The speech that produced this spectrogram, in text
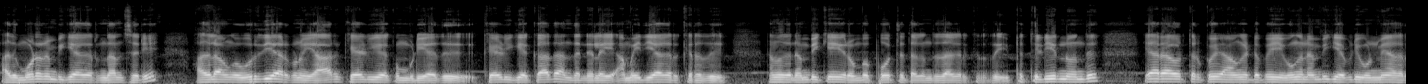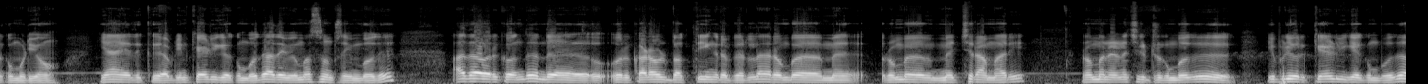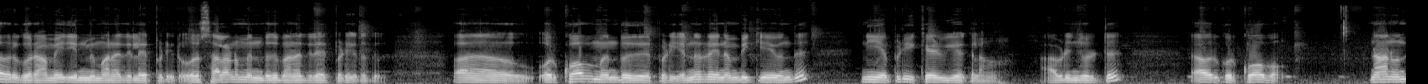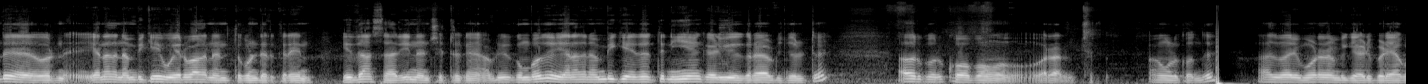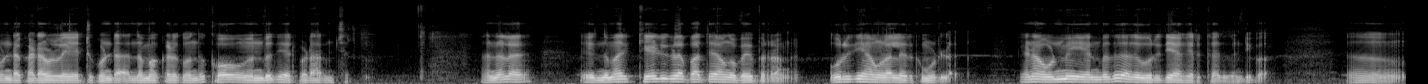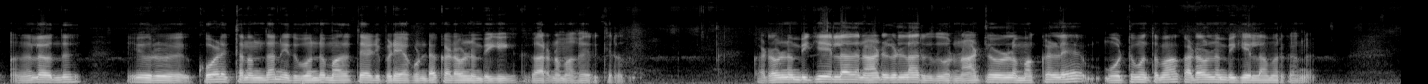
அது மூட நம்பிக்கையாக இருந்தாலும் சரி அதில் அவங்க உறுதியாக இருக்கணும். யாரும் கேள்வி கேட்க முடியாது. கேள்வி கேட்காத அந்த நிலை அமைதியாக இருக்கிறது. நமது நம்பிக்கை ரொம்ப போற்ற தகுந்ததாக இருக்கிறது. இப்போ திடீர்னு வந்து யாராவது ஒருத்தர் போய் அவங்ககிட்ட போய் இவங்க நம்பிக்கை எப்படி உண்மையாக இருக்க முடியும்? ஏன் எதுக்கு? அப்படின்னு கேள்வி கேட்கும்போது அதை விமர்சனம் செய்யும்போது அது அவருக்கு வந்து அந்த ஒரு கடவுள் பக்திங்கிற பேரில் ரொம்ப மெ ரொம்ப மெச்சுரா மாதிரி ரொம்ப நினச்சிக்கிட்டு இருக்கும்போது இப்படி ஒரு கேள்வி கேட்கும்போது அவருக்கு ஒரு அமைதியின்மை மனதில் ஏற்படுகிறது. ஒரு சலனம் என்பது மனதில் ஏற்படுகிறது. ஒரு கோபம் என்பது ஏற்படி என்னுடைய நம்பிக்கையை வந்து நீ எப்படி கேள்வி கேட்கலாம்? அப்படின்னு சொல்லிட்டு அவருக்கு ஒரு கோபம். நான் வந்து ஒரு எனது நம்பிக்கையை உயர்வாக நினைத்து கொண்டிருக்கிறேன். இதுதான் சரின்னு நினச்சிட்டு இருக்கேன் அப்படி இருக்கும்போது எனது நம்பிக்கையை எதிர்த்து நீ ஏன் கேள்வி கேட்குற? அப்படின்னு சொல்லிட்டு அவருக்கு ஒரு கோபம் வர ஆரம்பிச்சிருக்கு அவங்களுக்கு வந்து அது மாதிரி மூட நம்பிக்கை அடிப்படையாக கொண்ட கடவுளை ஏற்றுக்கொண்ட அந்த மக்களுக்கு வந்து கோபம் என்பது ஏற்பட ஆரம்பிச்சிருது. அதனால் இந்த மாதிரி கேள்விகளை பார்த்தே அவங்க பயப்படுறாங்க. உறுதியாக அவங்களால இருக்க முடியல. ஏன்னா உண்மை என்பது அது உறுதியாக இருக்காது கண்டிப்பாக அதனால் வந்து ஒரு கோழைத்தனம் தான் இது மதத்தை அடிப்படையாக கொண்ட கடவுள் நம்பிக்கைக்கு காரணமாக இருக்கிறது. கடவுள் நம்பிக்கையே இல்லாத நாடுகள்லாம் இருக்குது. ஒரு நாட்டில் உள்ள மக்களே ஒட்டுமொத்தமாக கடவுள் நம்பிக்கை இல்லாமல் இருக்காங்க.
